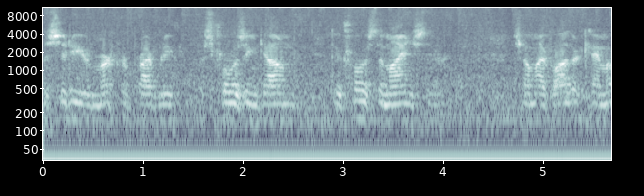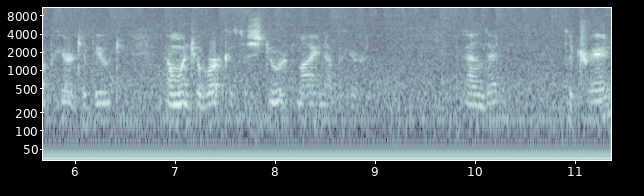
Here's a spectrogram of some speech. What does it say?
The city of Mercur probably was closing down. They closed the mines there. So my father came up here to Butte and went to work at the Stewart mine up here. And then the train,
